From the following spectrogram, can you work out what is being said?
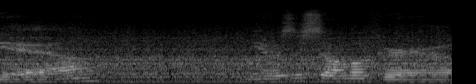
Yeah. Use the summer girl.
